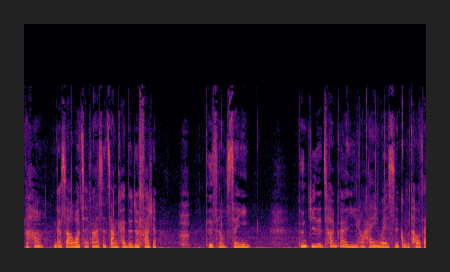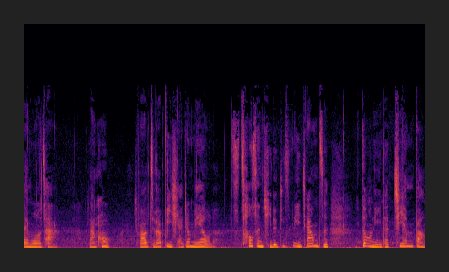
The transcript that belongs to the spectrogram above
然后那个时候我嘴巴是张开的，就发现的 这种声音，都觉得超怪异，我还以为是骨头在摩擦，然后把嘴巴闭起来就没有了，超神奇的，就是你这样子动你的肩膀，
